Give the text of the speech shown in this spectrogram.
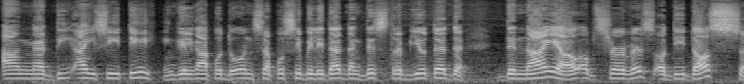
ang ah, DICT hinggil nga po doon sa posibilidad ng Distributed Denial of Service o DDoS.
